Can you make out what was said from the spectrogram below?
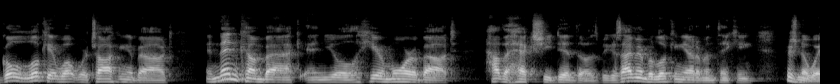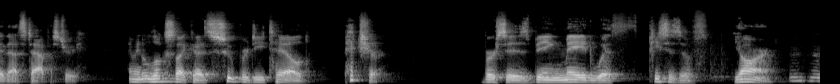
go look at what we're talking about, and then come back and you'll hear more about how the heck she did those. Because I remember looking at them and thinking, "There's no way that's tapestry." I mean, it looks like a super detailed picture versus being made with pieces of yarn. Mm-hmm.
